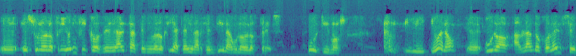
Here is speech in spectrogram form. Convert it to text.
Eh, es uno de los frigoríficos de alta tecnología que hay en Argentina, uno de los tres últimos. Y, bueno, eh, uno hablando con él se,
